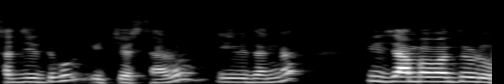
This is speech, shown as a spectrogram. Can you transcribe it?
సజ్జిత్కు ఇచ్చేస్తాడు. ఈ విధంగా ఈ జాంబవంతుడు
